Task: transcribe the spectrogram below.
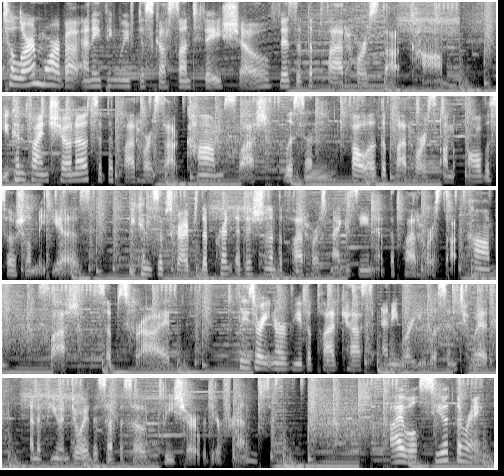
To learn more about anything we've discussed on today's show, visit theplaidhorse.com. You can find show notes at theplaidhorse.com slash listen. Follow The Plaid Horse on all the social medias. You can subscribe to the print edition of The Plaid Horse magazine at theplaidhorse.com slash subscribe. Please rate and review the Plaidcast anywhere you listen to it. And if you enjoy this episode, please share it with your friends. I will see you at the ring.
